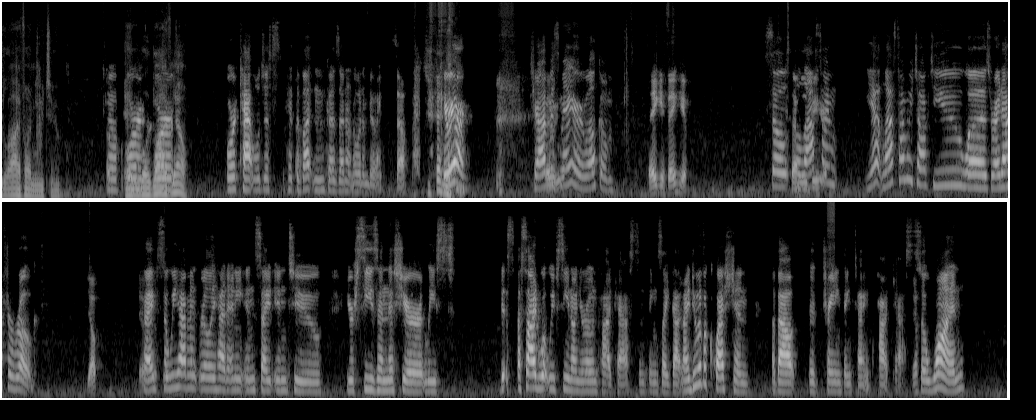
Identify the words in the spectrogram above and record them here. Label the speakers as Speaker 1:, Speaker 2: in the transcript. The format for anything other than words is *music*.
Speaker 1: be live on YouTube.
Speaker 2: Oh,
Speaker 1: And
Speaker 2: or,
Speaker 1: we're live
Speaker 2: or,
Speaker 1: now.
Speaker 2: or Kat will just hit the button because I don't know what I'm doing. So *laughs* here we are. Travis
Speaker 3: There we.
Speaker 2: Mayer, welcome.
Speaker 3: Thank you, thank you.
Speaker 2: So
Speaker 3: Excited
Speaker 2: the last time, yeah, last time we talked to you was right after Rogue.
Speaker 3: Yep. Yep,
Speaker 2: Okay, so
Speaker 3: it.
Speaker 2: we haven't really had any insight into your season this year, at least aside what we've seen on your own podcasts and things like that. And I do have a question about the Training Think Tank podcast.
Speaker 3: Yeah.
Speaker 2: So one,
